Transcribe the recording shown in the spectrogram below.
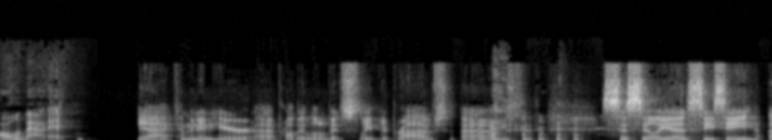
all about it. Yeah, coming in here uh, probably a little bit sleep deprived. Um, Cecilia CC, uh,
